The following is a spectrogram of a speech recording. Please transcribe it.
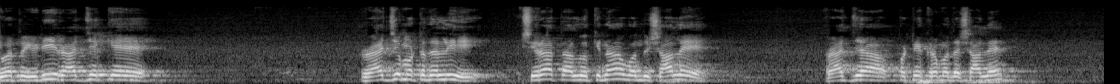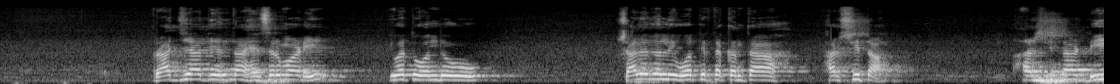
ಇವತ್ತು ಇಡೀ ರಾಜ್ಯಕ್ಕೆ ರಾಜ್ಯ ಮಟ್ಟದಲ್ಲಿ ಶಿರಾ ತಾಲೂಕಿನ ಒಂದು ಶಾಲೆ, ರಾಜ್ಯ ಪಠ್ಯಕ್ರಮದ ಶಾಲೆ, ರಾಜ್ಯಾದ್ಯಂತ ಹೆಸರು ಮಾಡಿ ಇವತ್ತು ಒಂದು ಶಾಲೆಯಲ್ಲಿ ಓದ್ತಿರ್ತಕ್ಕಂಥ ಹರ್ಷಿತಾ, ಹರ್ಷಿತ ಡಿ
